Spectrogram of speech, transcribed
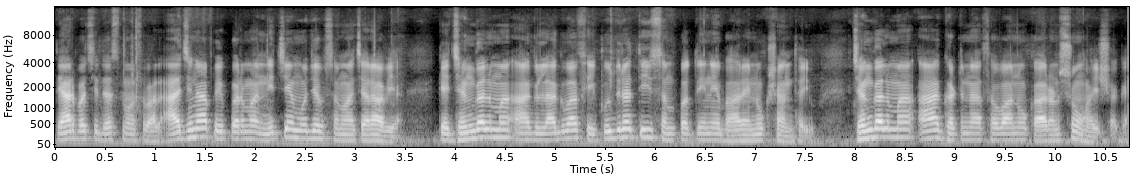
ત્યાર પછી દસમો સવાલ. આજના પેપરમાં નીચે મુજબ સમાચાર આવ્યા કે જંગલમાં આગ લાગવાથી કુદરતી સંપત્તિને ભારે નુકસાન થયું. જંગલમાં આ ઘટના થવાનું કારણ શું હોઈ શકે?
